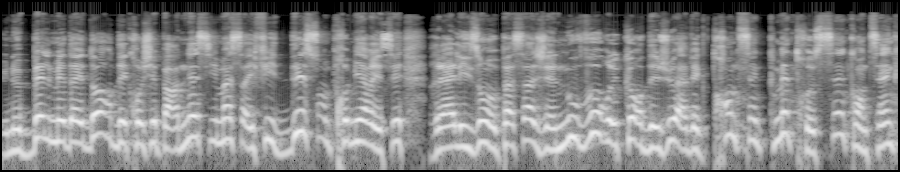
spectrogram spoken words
Une belle médaille d'or décrochée par Nessima Saifi dès son premier essai, réalisant au passage un nouveau record des Jeux avec 35 mètres 55.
